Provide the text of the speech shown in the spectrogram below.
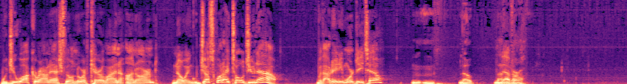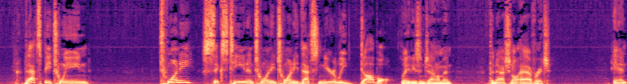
Would you walk around Asheville, North Carolina unarmed, knowing just what I told you now, without any more detail? Mm-mm. Nope. Never. That's between 2016 and 2020. That's nearly double, ladies and gentlemen, the national average. And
